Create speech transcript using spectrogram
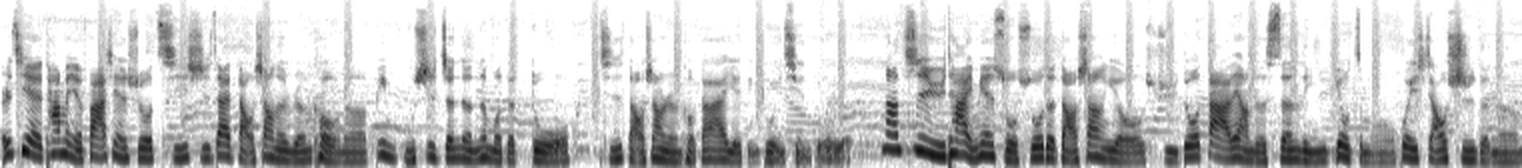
而且他们也发现说，其实，在岛上的人口呢，并不是真的那么的多。其实岛上人口大概也顶多一千多人。那至于它里面所说的岛上有许多大量的森林，又怎么会消失的呢？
